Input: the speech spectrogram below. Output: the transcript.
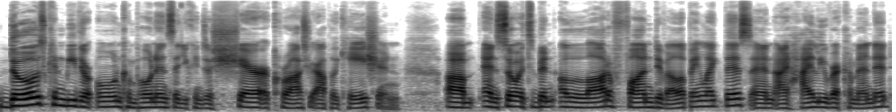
those can be their own components that you can just share across your application um, and so it's been a lot of fun developing like this and i highly recommend it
